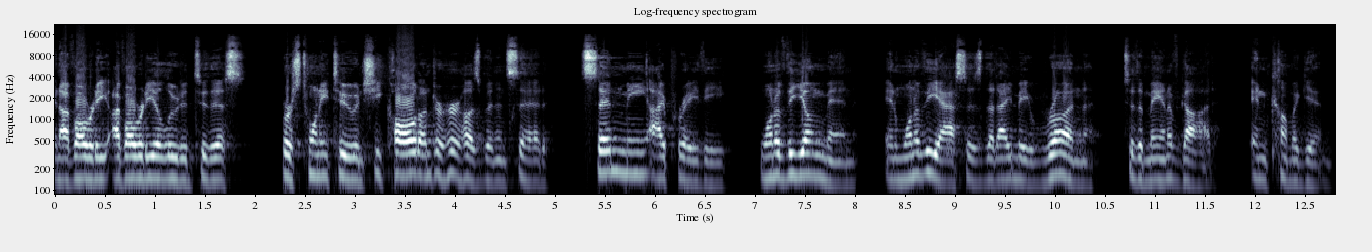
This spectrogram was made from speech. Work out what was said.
And I've already, I've already alluded to this. Verse 22 And she called unto her husband and said, Send me, I pray thee, one of the young men and one of the asses, that I may run to the man of God and come again.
